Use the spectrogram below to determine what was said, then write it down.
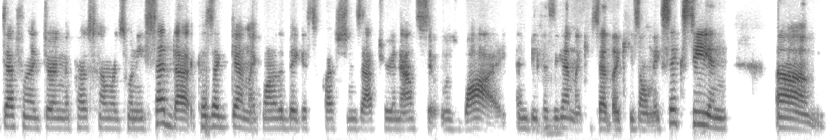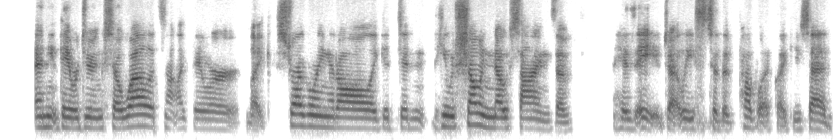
definitely like, during the press conference when he said that because again like one of the biggest questions after he announced it was why and because mm-hmm. again like you said like he's only 60 and um and they were doing so well it's not like they were like struggling at all like it didn't he was showing no signs of his age at least to the public like you said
